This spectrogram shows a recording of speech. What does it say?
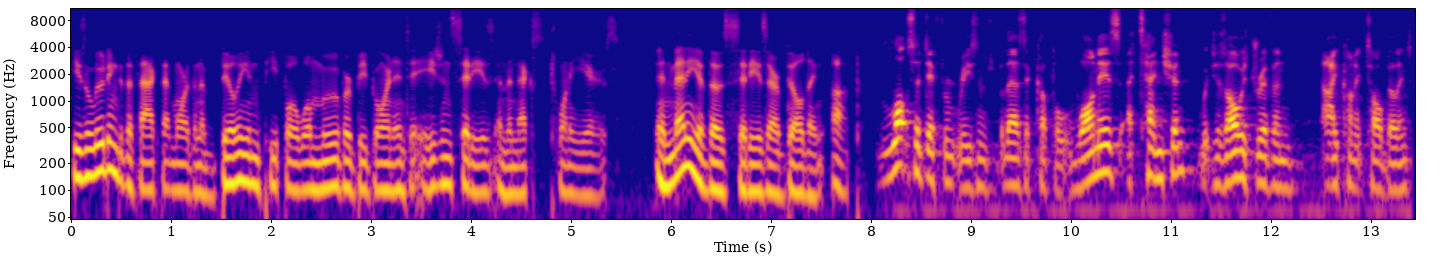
He's alluding to the fact that more than a billion people will move or be born into Asian cities in the next 20 years. And many of those cities are building up. Lots of different reasons, but there's a couple. One is attention, which has always driven iconic tall buildings,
